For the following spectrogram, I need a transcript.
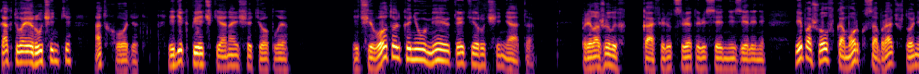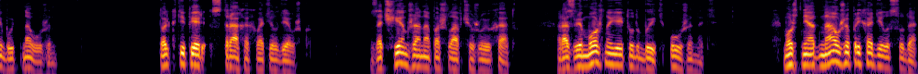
Как твои рученьки отходят. Иди к печке, она еще теплая. И чего только не умеют эти рученята. Приложил их кафелю цвета весенней зелени и пошел в каморку собрать что-нибудь на ужин. Только теперь страх охватил девушку. Зачем же она пошла в чужую хату? Разве можно ей тут быть, ужинать? Может, не одна уже приходила сюда,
